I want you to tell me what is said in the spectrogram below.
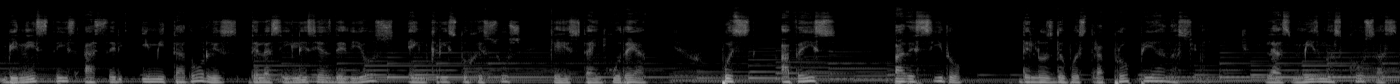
vinisteis a ser imitadores de las iglesias de Dios en Cristo Jesús que está en Judea, pues habéis padecido de los de vuestra propia nación las mismas cosas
